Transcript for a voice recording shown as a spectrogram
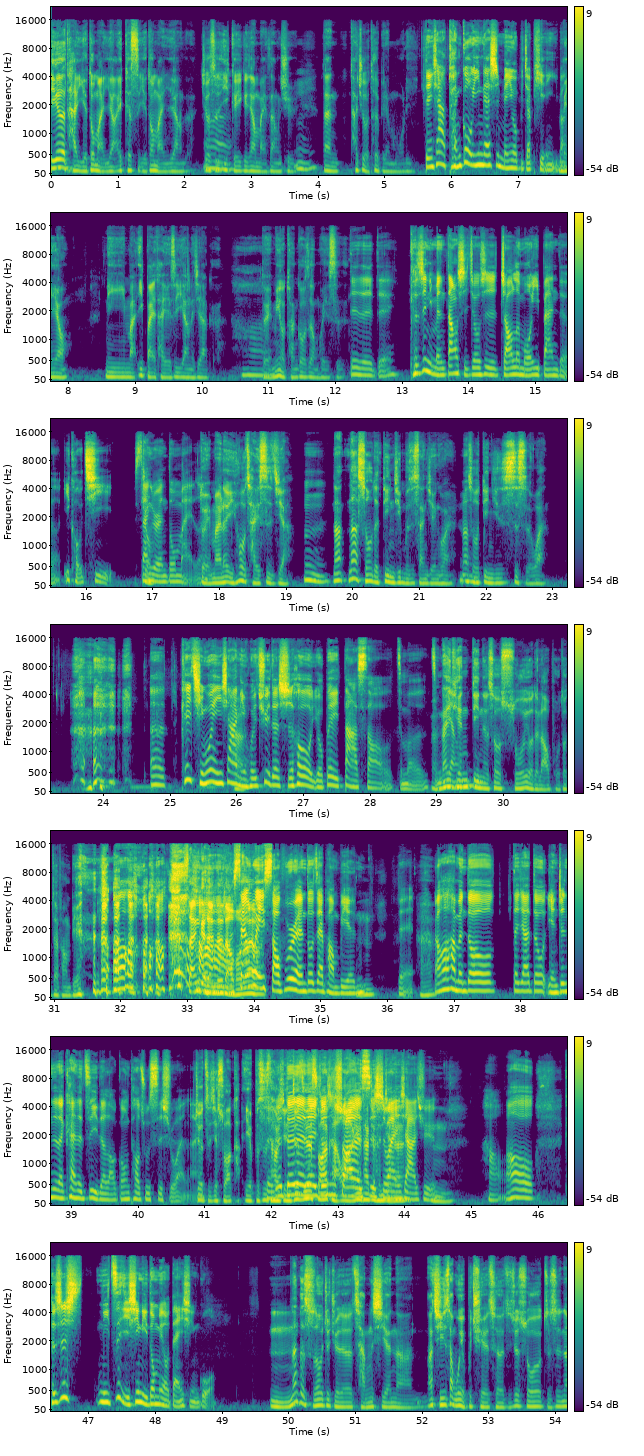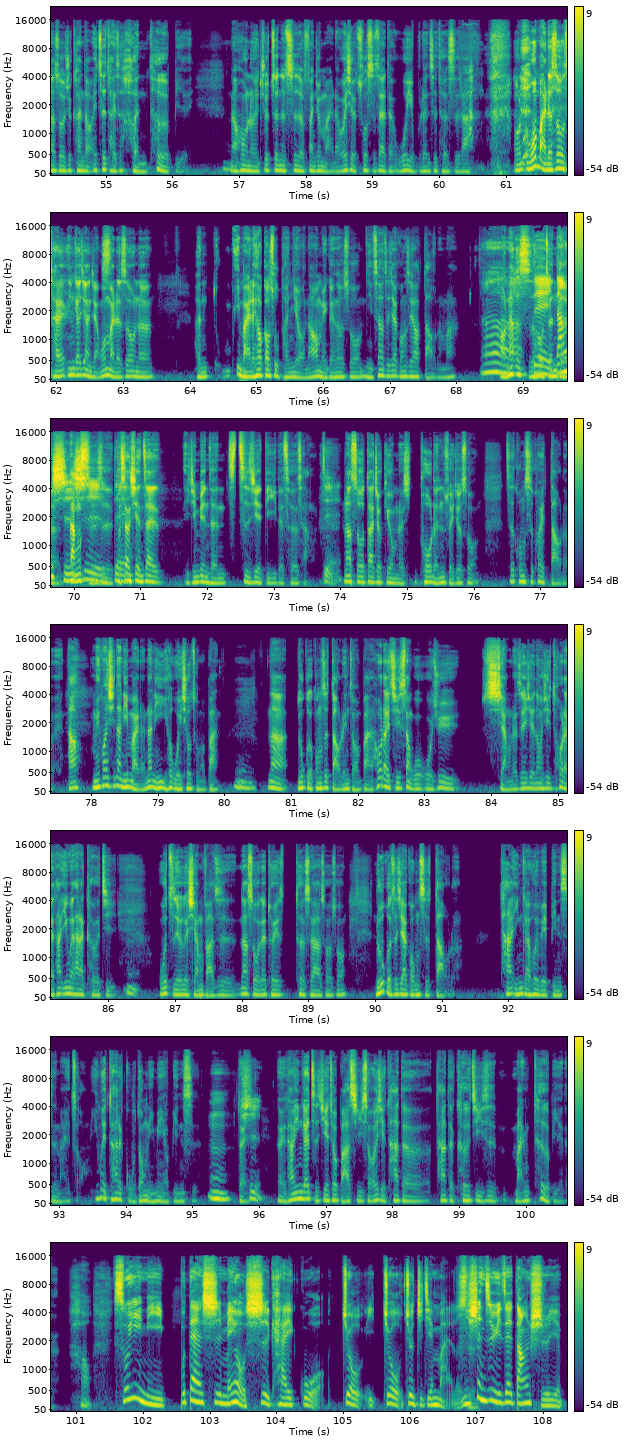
第二台也都买一样，X 也都买一样的，就是一个一个这样买上去。嗯。但它就有特别的魔力。等一下，团购应该是没有比较便宜吧？没有，你买一百台也是一样的价格。对，没有团购这种回事。对对对。可是你们当时就是着了魔一般的，一口气三个人都买了。对，买了以后才试驾。嗯，那那时候的定金不是三千块，嗯、那时候定金是四十万。呃，可以请问一下，你回去的时候有被大嫂怎么怎？那一天订的时候，所有的老婆都在旁边。哦，三个人的老婆三位嫂夫人都在旁边。嗯、对，然后他们都大家都眼睁睁的看着自己的老公掏出四十万来，就直接刷卡，也不是掏钱，对对对对，就是刷了四十万下去。嗯，好，然后可是你自己心里都没有担心过。嗯，那个时候就觉得尝鲜呐，那其实上我也不缺车子，就是说，只是那时候就看到，哎，这台车很特别，然后呢，就真的吃了饭就买了。而且说实在的，我也不认识特斯拉，我我买的时候才应该这样讲，我买的时候呢，很一买了要告诉朋友，然后每个人都说，你知道这家公司要倒了吗？哦，那个时候真的，当时，当时是不像现在。已经变成世界第一的车厂。对，那时候大家就给我们的泼冷水，就说这公司快倒了，欸。好，没关系，那你买了，那你以后维修怎么办？嗯，那如果公司倒了，你怎么办？后来其实上我我去想了这些东西，后来他因为他的科技，嗯，我只有一个想法是，那时候我在推特斯拉的时候说，如果这家公司倒了，他应该会被宾士买走，因为他的股东里面有宾士。嗯，对，是，对他应该直接就把它吸收，而且他的他的科技是蛮特别的。好，所以你不但是没有试开过，就就就直接买了，你甚至于在当时也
